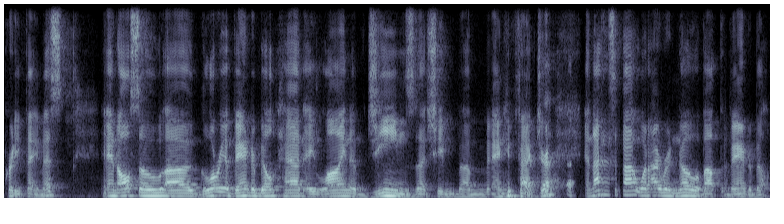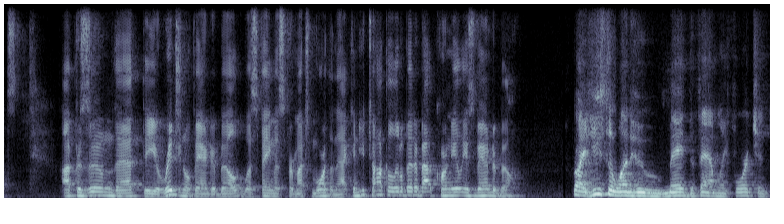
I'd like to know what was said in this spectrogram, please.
pretty famous. And also, uh, Gloria Vanderbilt had a line of jeans that she uh, manufactured. and that's about what I know about the Vanderbilts. I presume that the original Vanderbilt was famous for much more than that. Can you talk a little bit about Cornelius Vanderbilt? Right. He's the one who made the family fortune.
